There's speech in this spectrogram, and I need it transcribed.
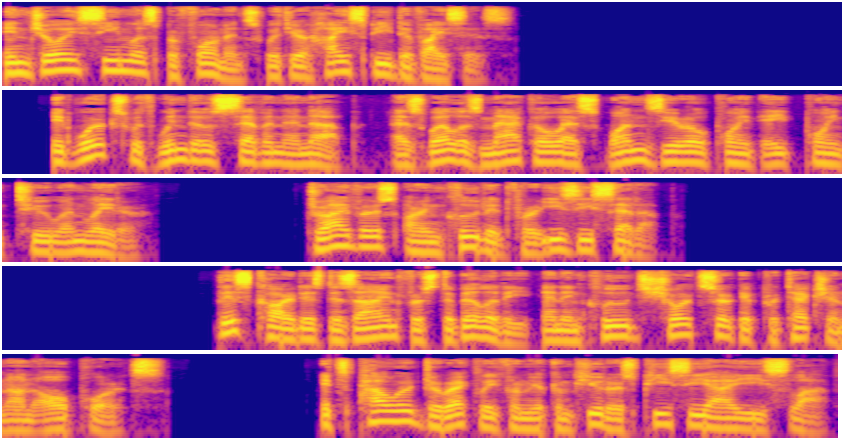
Enjoy seamless performance with your high-speed devices. It works with Windows 7 and up, as well as Mac OS 10.8.2 and later. Drivers are included for easy setup. This card is designed for stability and includes short-circuit protection on all ports. It's powered directly from your computer's PCIe slot.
